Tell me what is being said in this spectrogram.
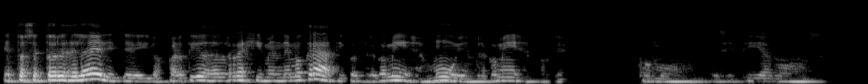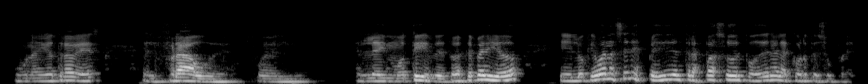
estos sectores de la élite y los partidos del régimen democrático, entre comillas, muy entre comillas, porque como insistíamos una y otra vez, el fraude fue el, leitmotiv de todo este periodo, eh, lo que van a hacer es pedir el traspaso del poder a la Corte Suprema.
